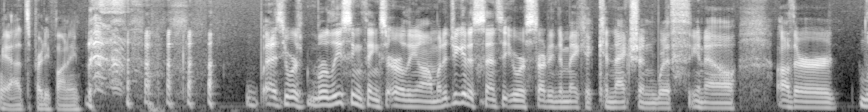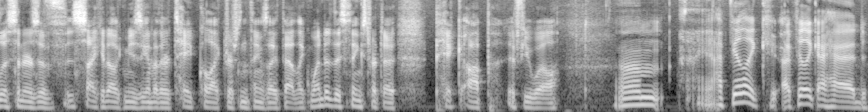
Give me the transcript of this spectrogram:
Yeah, it's pretty funny. As you were releasing things early on, when did you get a sense that you were starting to make a connection with, you know, other listeners of psychedelic music and other tape collectors and things like that? Like, when did this thing start to pick up, if you will? I feel like I feel like I had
